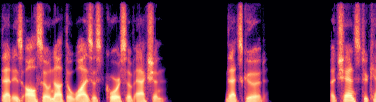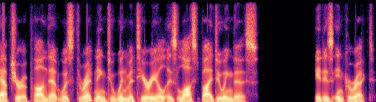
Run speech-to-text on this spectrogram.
that is also not the wisest course of action. That's good. A chance to capture a pawn that was threatening to win material is lost by doing this. It is incorrect.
